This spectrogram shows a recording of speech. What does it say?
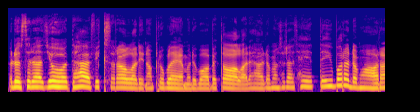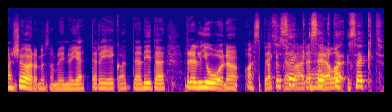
Och då är det sådär att ja, det här fixar alla dina problem och du bara betalar det här. De är sådär att hej, det är ju bara de här arrangörerna som blir nu jätterika, att det är lite religion och aspekter Alltså över det sekt, hela. sekt,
